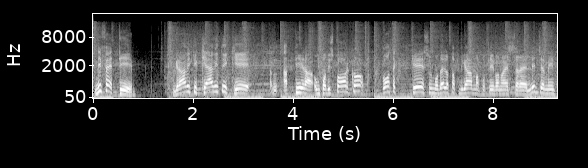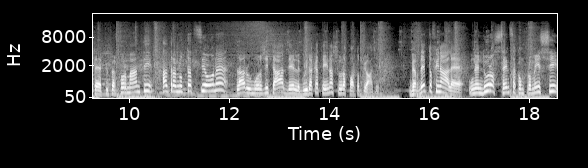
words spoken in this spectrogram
Difetti, Gravity Cavity che attira un po' di sporco, ruote che sul modello top di gamma potevano essere leggermente più performanti. Altra annotazione, la rumorosità del guida catena sul rapporto più agile. Verdetto finale, un enduro senza compromessi,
